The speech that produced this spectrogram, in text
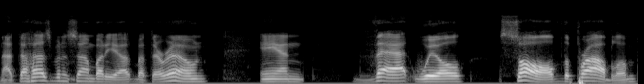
not the husband of somebody else, but their own, and that will solve the problem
